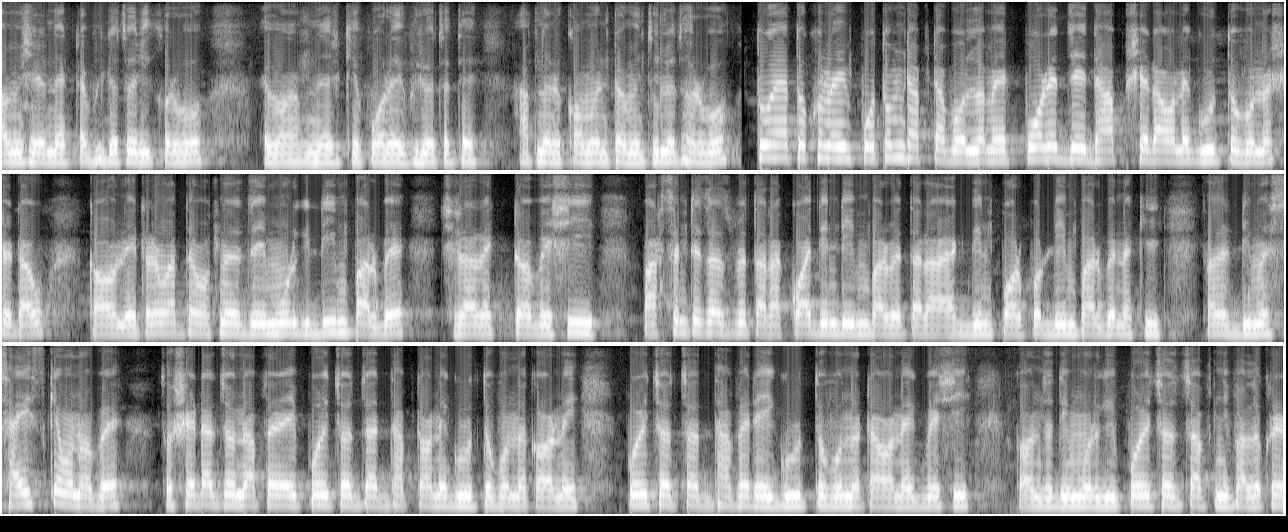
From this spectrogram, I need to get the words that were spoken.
আমি সেটা নিয়ে একটা ভিডিও তৈরি করব। এবং আপনাদেরকে পরে এই ভিডিওতে আপনার কমেন্ট আমি তুলে ধরবো। তো এতক্ষণ আমি প্রথম ধাপটা বললাম, এর পরের যে ধাপ সেটা অনেক গুরুত্বপূর্ণ সেটাও। কারণ এটার মাধ্যমে আপনার যে মুরগি ডিম পারবে, সেটার একটা বেশি পার্সেন্টেজ আসবে, তারা কয়দিন ডিম পারবে, তারা একদিন পর পর ডিম পারবে নাকি, তাদের ডিমের সাইজ কেমন হবে? তো সেটার জন্য আপনার এই পরিচর্যার ধাপটা অনেক গুরুত্বপূর্ণ, কারণ এই পরিচর্যার ধাপের এই গুরুত্বপূর্ণটা অনেক বেশি। কারণ যদি মুরগি পরিচর্যা আপনি ভালো করে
